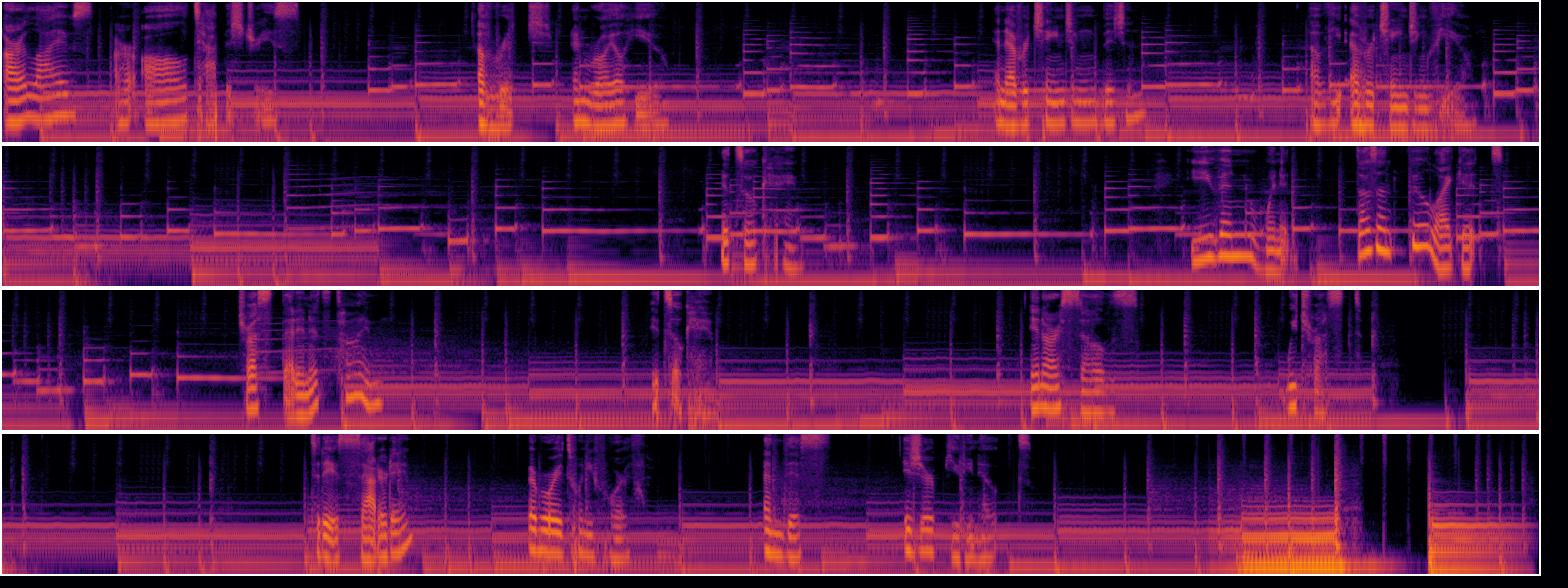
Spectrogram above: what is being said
Our lives are all tapestries of rich and royal hue, an ever changing vision of the ever changing view. It's okay. Even when it doesn't feel like it, trust that in its time, it's okay. In ourselves, we trust. Today is Saturday, February 24th, and this is your beauty note.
